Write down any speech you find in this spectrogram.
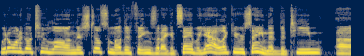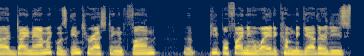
We don't want to go too long. There's still some other things that I could say, but yeah, like you were saying, that the team uh, dynamic was interesting and fun. The people finding a way to come together, these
